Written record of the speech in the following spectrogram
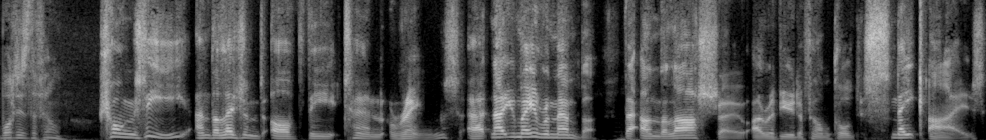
What is the film? Chongzi and the Legend of the Ten Rings. Uh, now, you may remember that on the last show, I reviewed a film called Snake Eyes,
